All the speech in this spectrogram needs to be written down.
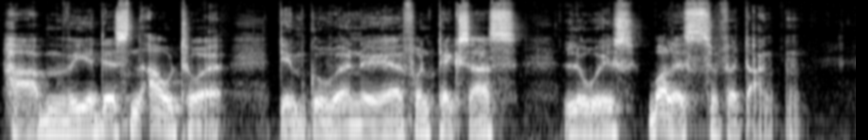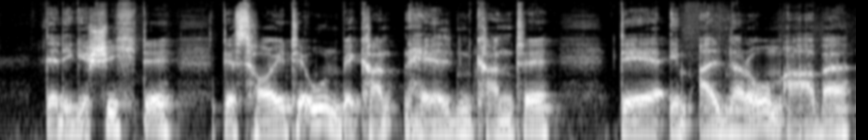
haben wir dessen Autor, dem Gouverneur von Texas, Louis Wallace, zu verdanken der die Geschichte des heute unbekannten Helden kannte, der im alten Rom aber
